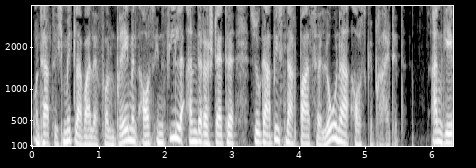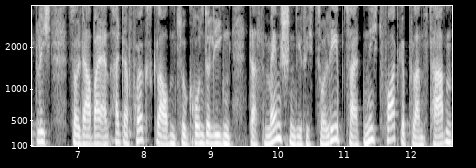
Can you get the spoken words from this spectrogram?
und hat sich mittlerweile von Bremen aus in viele andere Städte, sogar bis nach Barcelona ausgebreitet. Angeblich soll dabei ein alter Volksglauben zugrunde liegen, dass Menschen, die sich zur Lebzeit nicht fortgepflanzt haben,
